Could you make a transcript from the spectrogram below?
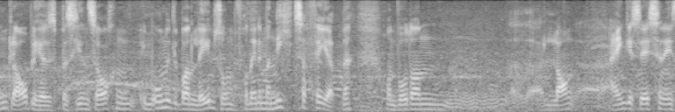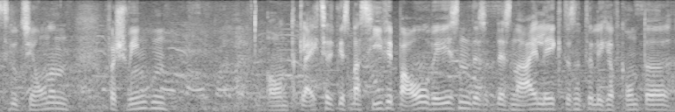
unglaublich. Also es passieren Sachen im unmittelbaren Lebensumfeld, von denen man nichts erfährt. Ne? Und wo dann äh, lang eingesessene Institutionen verschwinden und gleichzeitig das massive Bauwesen, das, das nahelegt, dass natürlich aufgrund der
